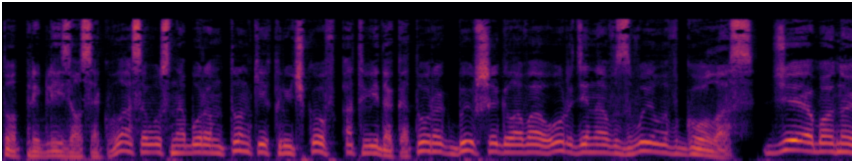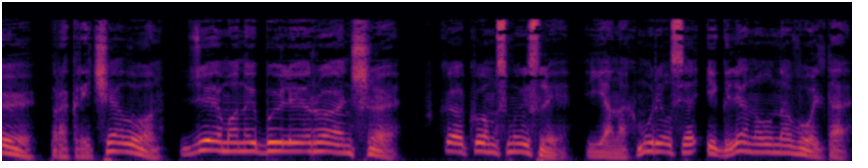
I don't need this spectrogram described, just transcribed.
Тот приблизился к Власову с набором тонких крючков, от вида которых бывший глава ордена взвыл в голос. «Демоны!» — прокричал он. «Демоны были раньше!» «В каком смысле?» Я нахмурился и глянул на Вольта.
